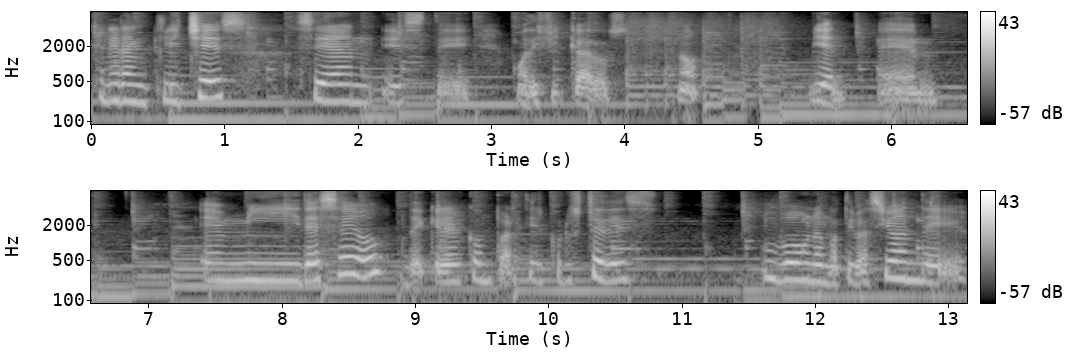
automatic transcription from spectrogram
generan clichés sean este, modificados, ¿no? Bien, em, en mi deseo de querer compartir con ustedes hubo una motivación de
